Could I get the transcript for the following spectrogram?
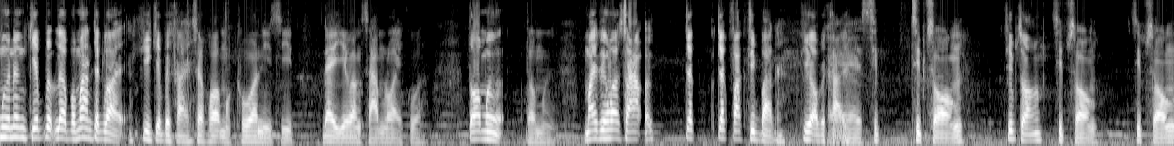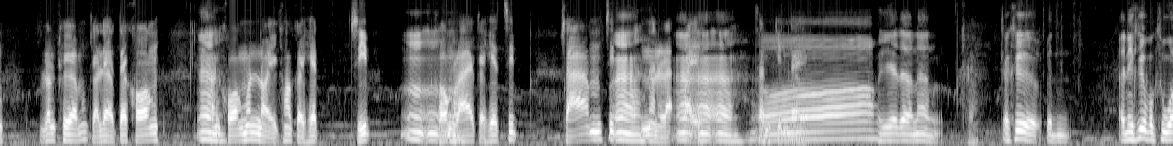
มือหนึงเก็บแล้วประมาณจักร้อยที่เก็บไปขาย เฉพาะหมกทั่วนี่สิได้เยอะวัง300กว่าต่อมือต่อมือหมายถึงว่าสามจักจักฟัก10บาทที่เอาไปขายเอ่อ10 12 12 12 12ลังเทือมันจะแล้วแต่ของอ่ามันของมันหน่อยเขาก็เฮ็ด10อืมมของหลายก็เฮ็ด10 3อ่า10นั่นละอ่าไป อ่าอ่าท่านกินได้อ๋อเฮ็ดแล้วนั่นครับ ก็คือเป็น อันนี้คือบักทัว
